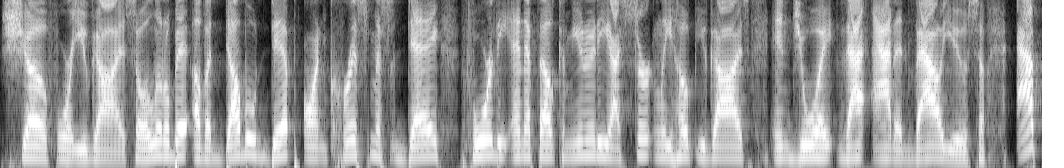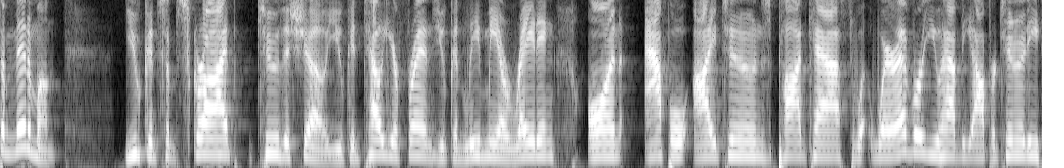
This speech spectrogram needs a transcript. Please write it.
show for you guys. So a little bit of a double dip on Christmas Day for the NFL community. I certainly hope you guys enjoy that added value. So at the minimum, you could subscribe to the show. You could tell your friends, you could leave me a rating on Apple, iTunes, podcast, wh- wherever you have the opportunity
